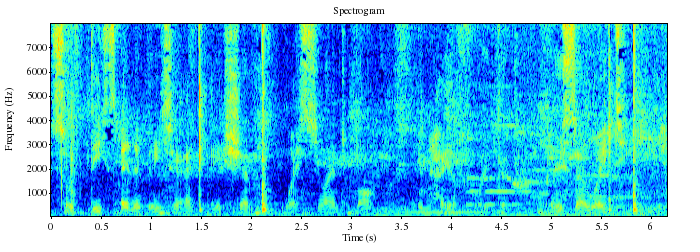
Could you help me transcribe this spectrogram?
So this elevator elevation Westland Mall in Hereford. Please are waiting here.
